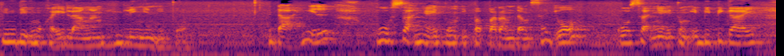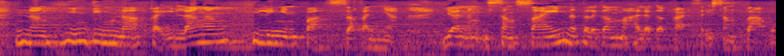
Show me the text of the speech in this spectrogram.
hindi mo kailangang hilingin ito dahil kusa niya itong ipaparamdam sa iyo, kusa niya itong ibibigay nang hindi mo na kailangang hilingin pa sa kanya. Yan ang isang sign na talagang mahalaga ka sa isang tao.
